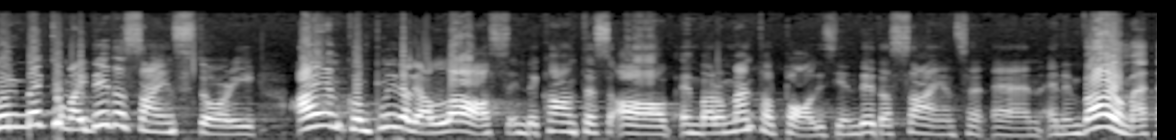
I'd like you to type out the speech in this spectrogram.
going back to my data science story, I am completely at loss in the context of environmental policy and data science and, and, and, environment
